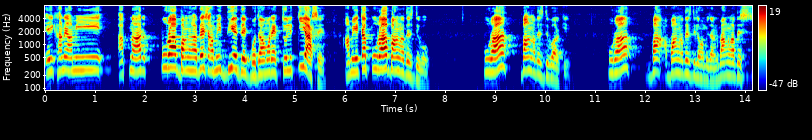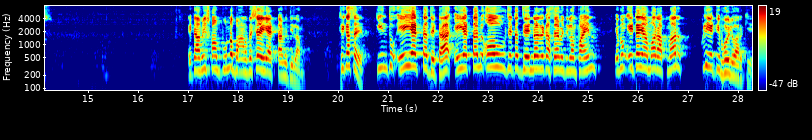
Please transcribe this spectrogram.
এইখানে আমি আপনার পুরা বাংলাদেশ আমি দিয়ে দেখব যে আমার অ্যাকচুয়ালি কি আসে। আমি এটা পুরা বাংলাদেশ দিব। পুরা বাংলাদেশ দিব আর কি পুরা বাংলাদেশ দিলাম আমি জানেন বাংলাদেশ। এটা আমি সম্পূর্ণ বাংলাদেশে এই অ্যাডটা আমি দিলাম। ঠিক আছে? কিন্তু এই অ্যাডটা যেটা, এই অ্যাডটা আমি অল যেটা জেন্ডারের কাছে আমি দিলাম ফাইন এটাই আমার আপনার ক্রিয়েটিভ হইল আর কি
